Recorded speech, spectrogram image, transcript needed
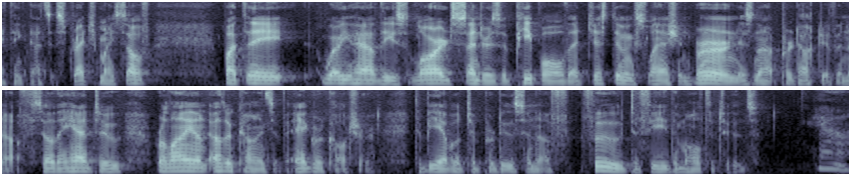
I think that's a stretch myself. But they, where you have these large centers of people that just doing slash and burn is not productive enough. So they had to rely on other kinds of agriculture to be able to produce enough food to feed the multitudes. Yeah.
